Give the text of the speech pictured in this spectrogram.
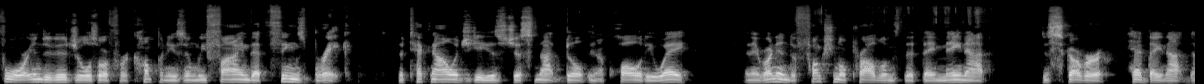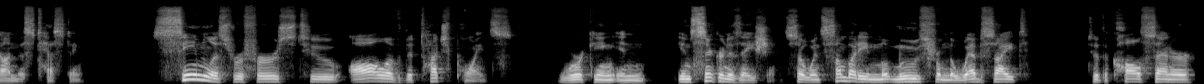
for individuals or for companies, and we find that things break. The technology is just not built in a quality way, and they run into functional problems that they may not discover had they not done this testing. Seamless refers to all of the touch points working in, in synchronization. So when somebody moves from the website to the call center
